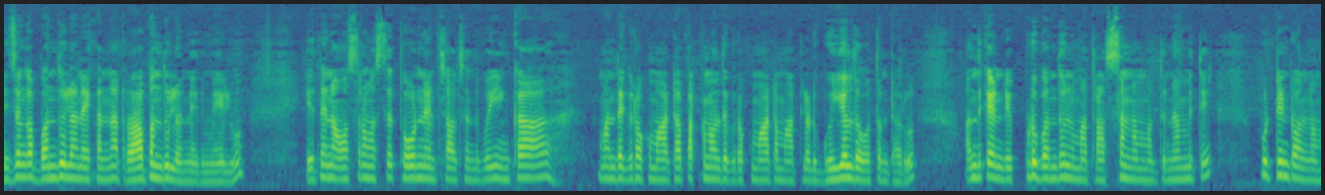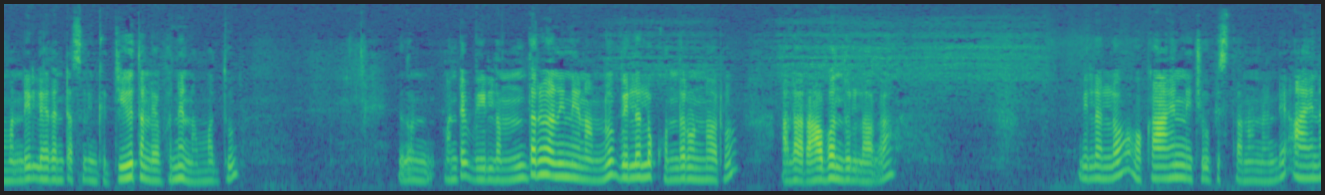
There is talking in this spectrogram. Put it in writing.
నిజంగా బంధువులు అనే కన్నా రా బంధువులు అనేది మేలు. ఏదైనా అవసరం వస్తే తోడు నిలిచాల్సింది పోయి ఇంకా మన దగ్గర ఒక మాట పక్కన వాళ్ళ దగ్గర ఒక మాట మాట్లాడి గొయ్యలు దవ్వుతుంటారు. అందుకే అండి ఎప్పుడు బంధువులను మాత్రం అస్సలు నమ్మద్దు. నమ్మితే పుట్టింటోళ్ళు నమ్మండి లేదంటే అసలు ఇంకా జీవితంలో ఎవరిని నమ్మద్దు. ఇదిగో అంటే వీళ్ళందరూ అని నేను అన్ను. వీళ్ళల్లో కొందరు ఉన్నారు అలా రాబందుల్లాగా. వీళ్ళల్లో ఒక ఆయన్ని చూపిస్తానండి ఆయన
